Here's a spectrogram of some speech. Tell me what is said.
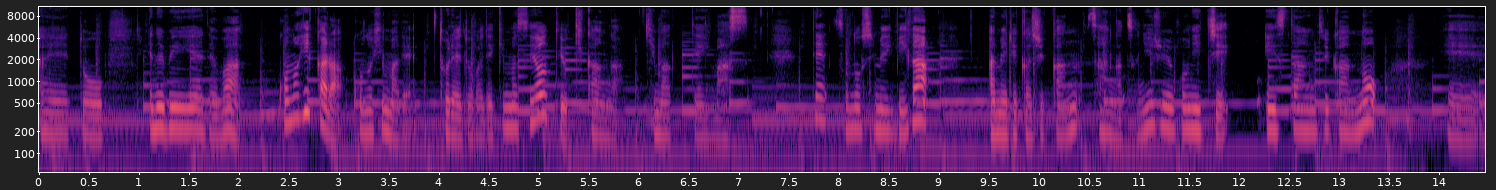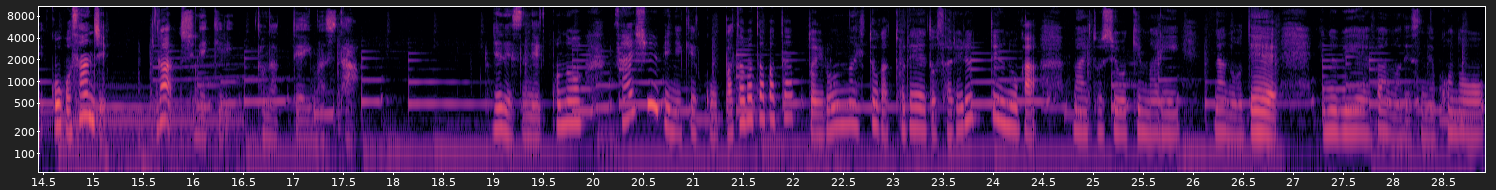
えーと、NBA ではこの日からこの日までトレードができますよっていう期間が決まっています。でその締め日がアメリカ時間3月25日イースタン時間の、えー、午後3時が締め切りとなっていました。でですねこの最終日に結構バタバタバタっといろんな人がトレードされるっていうのが毎年お決まりなので NBA ファンはですねこの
